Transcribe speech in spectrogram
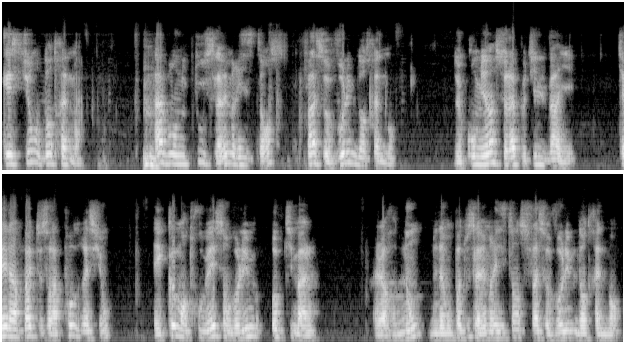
Question d'entraînement. Avons-nous tous la même résistance face au volume d'entraînement? De combien cela peut-il varier? Quel impact sur la progression Et comment trouver son volume optimal? Alors non, nous n'avons pas tous la même résistance face au volume d'entraînement.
